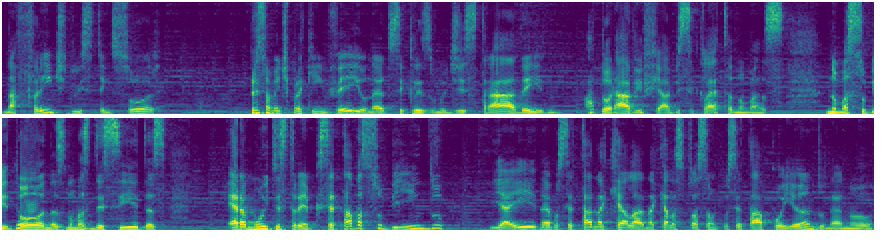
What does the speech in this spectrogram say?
na frente do extensor principalmente para quem veio, né, do ciclismo de estrada e adorava enfiar a bicicleta numas, numas subidonas, numas descidas. Era muito estranho, porque você estava subindo e aí, né, você tá naquela, naquela situação que você tá apoiando, né, no,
